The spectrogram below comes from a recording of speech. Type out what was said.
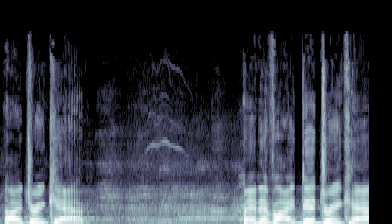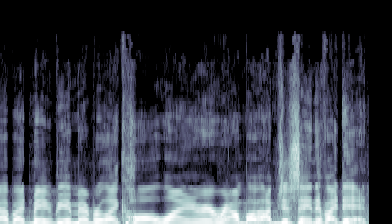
I drink cab. And if I did drink cab, I'd maybe be a member like Hall Winery around. But I'm just saying if I did.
